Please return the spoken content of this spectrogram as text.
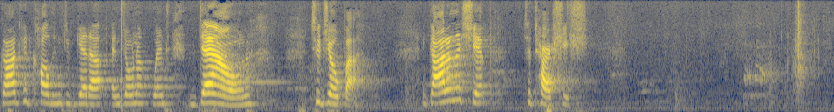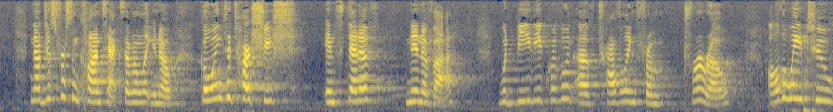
God had called him to get up, and Jonah went down to Joppa. Got on a ship to Tarshish. Now, just for some context, I want to let you know going to Tarshish instead of Nineveh would be the equivalent of traveling from Truro all the way to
